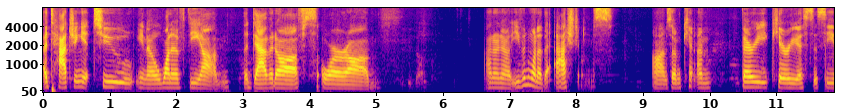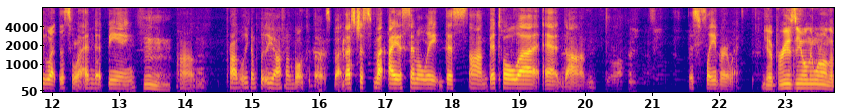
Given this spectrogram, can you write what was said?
attaching it to you know one of the um the Davidoffs or um I don't know even one of the Ashtons. Um, so I'm I'm very curious to see what this will end up being. Hmm. Um, probably completely off on both of those, but that's just what I assimilate this um, Vitola and um, this flavor with. Yeah, Bree's the only one on the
